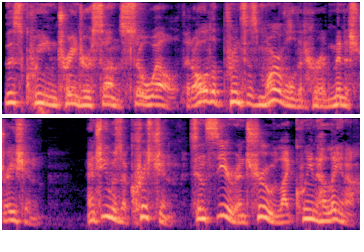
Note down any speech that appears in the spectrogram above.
This queen trained her sons so well that all the princes marveled at her administration. And she was a Christian, sincere and true like Queen Helena,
